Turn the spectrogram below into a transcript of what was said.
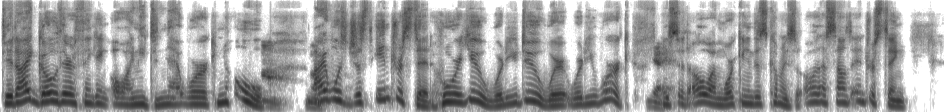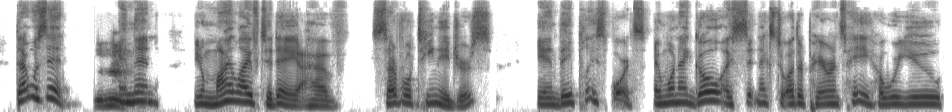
Did I go there thinking, oh, I need to network? No, no. I was just interested. Who are you? What do you do? Where, where do you work? Yeah. He said, oh, I'm working in this company. I said, oh, that sounds interesting. That was it. Mm -hmm. And then, you know, my life today, I have several teenagers and they play sports. And when I go, I sit next to other parents. Hey, how are you?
